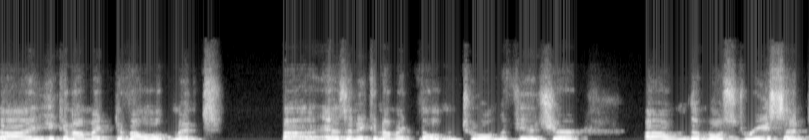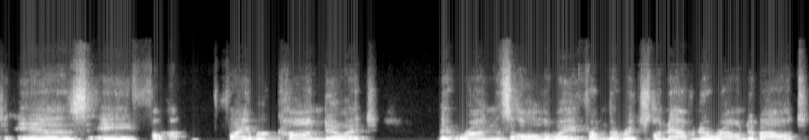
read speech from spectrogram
uh, economic development uh, as an economic development tool in the future. Um, the most recent is a f- fiber conduit that runs all the way from the Richland Avenue roundabout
